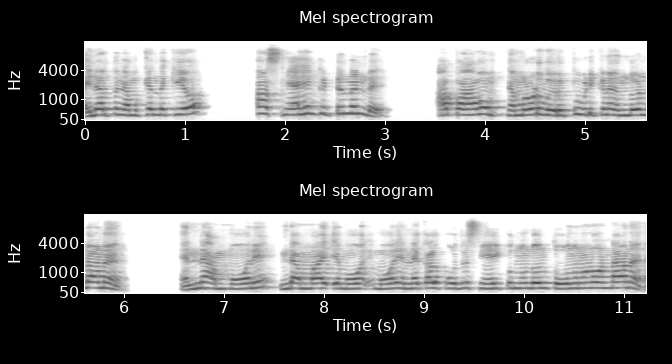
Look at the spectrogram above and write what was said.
അതിനർത്ഥം അർത്ഥം നമുക്ക് എന്തൊക്കെയോ ആ സ്നേഹം കിട്ടുന്നുണ്ട്. ആ പാവം നമ്മളോട് വെറുപ്പ് പിടിക്കണത് എന്തുകൊണ്ടാണ്? എന്നെ മോനെ എന്റെ അമ്മായി മോനെ എന്നെക്കാൾ കൂടുതൽ സ്നേഹിക്കുന്നുണ്ടോ എന്ന് തോന്നുന്നത് കൊണ്ടാണ്.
